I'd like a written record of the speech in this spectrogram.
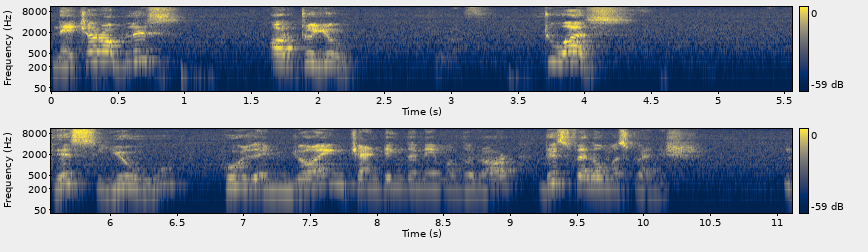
nature of bliss, or to you? To us. This you who is enjoying chanting the name of the Lord, this fellow must vanish.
